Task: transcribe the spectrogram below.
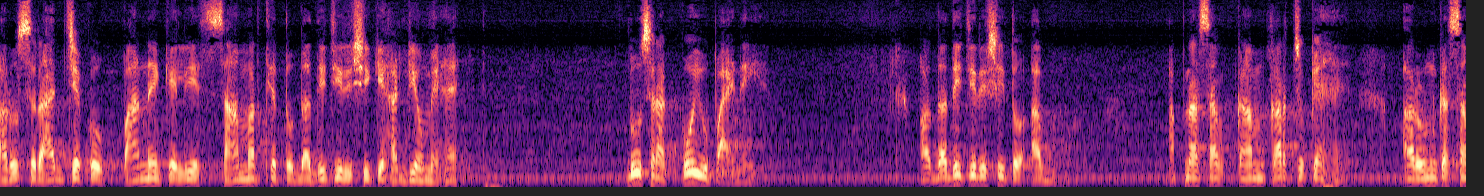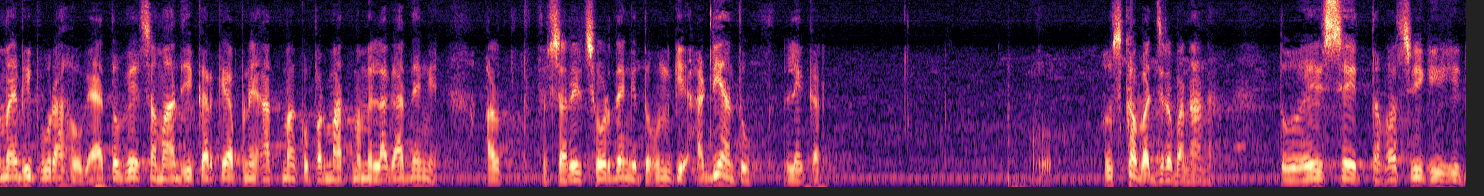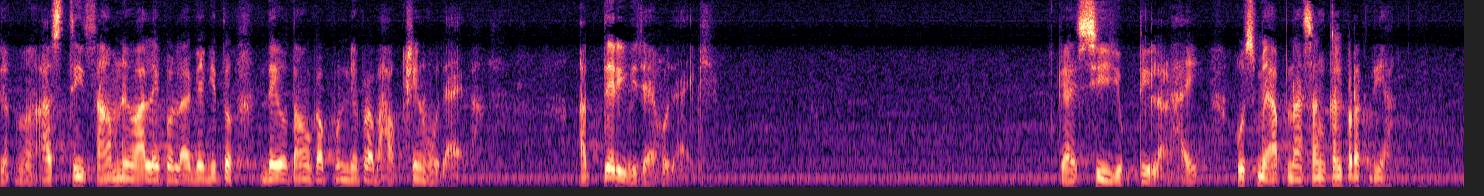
और उस राज्य को पाने के लिए सामर्थ्य तो दधीची ऋषि की हड्डियों में है। दूसरा कोई उपाय नहीं है। और दधीची ऋषि तो अब अपना सब काम कर चुके हैं और उनका समय भी पूरा हो गया तो वे समाधि करके अपने आत्मा को परमात्मा में लगा देंगे और शरीर छोड़ देंगे तो उनकी हड्डियाँ तू लेकर उसका वज्र बनाना। तो ऐसे तपस्वी की ही अस्थि सामने वाले को लगेगी तो देवताओं का पुण्य प्रभाव क्षीण हो जाएगा। अब तेरी विजय हो जाएगी। कैसी युक्ति लड़ाई। उसमें अपना संकल्प रख दिया।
